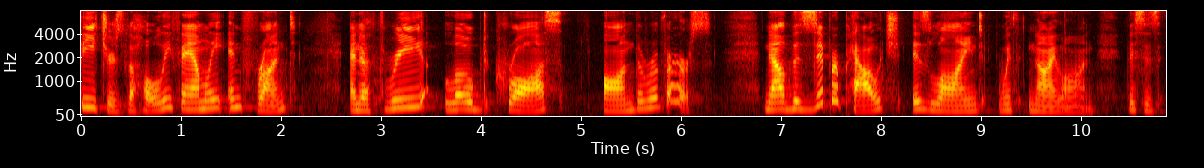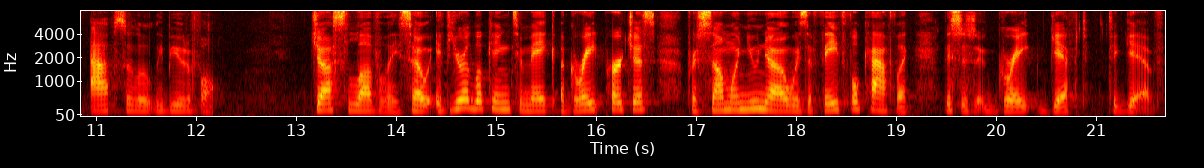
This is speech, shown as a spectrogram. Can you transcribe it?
features the Holy Family in front and a three-lobed cross on the reverse. Now the zipper pouch is lined with nylon. This is absolutely beautiful. Just lovely. So if you're looking to make a great purchase for someone you know is a faithful Catholic, this is a great gift to give.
